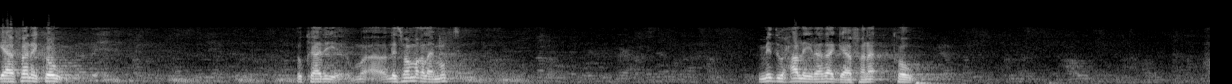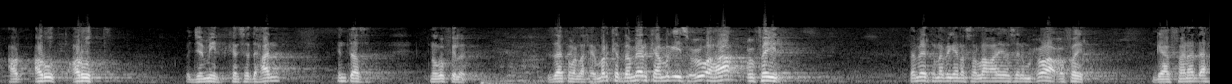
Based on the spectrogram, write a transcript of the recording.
gaafane kow. Kaadiga laisma maqlay mugta mid waxaa la yidhahdaa gaafana kow kan saddexaadna intaas nagu filan. Jazakum allah khayr. Marka dameerka magaciisa wuxuu ahaa cufayr dameerka nabigeena sal allahu alayh waslm muxuu ahaa cufayr gaafana dhah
